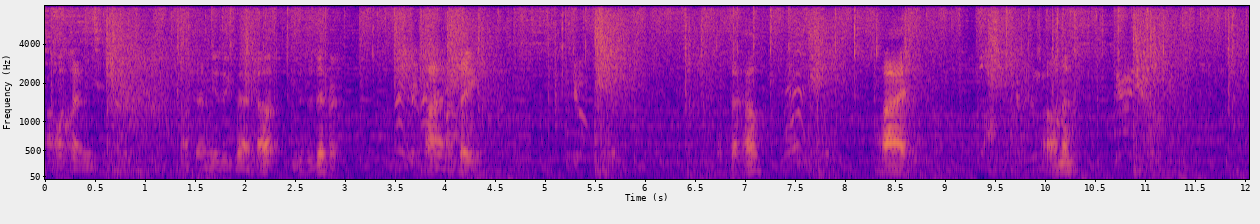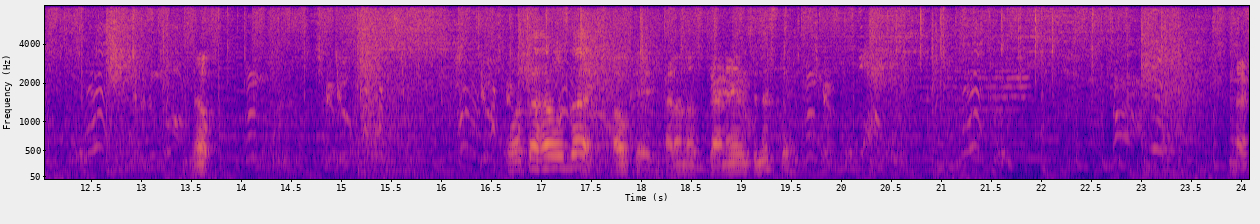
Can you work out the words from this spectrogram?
I want that music. I want that music back. Oh, this is different. Fine, I'll take it. What the hell? Why? Oh no. No. What the hell is that? Okay, I don't know the dynamics in this thing. Alright.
